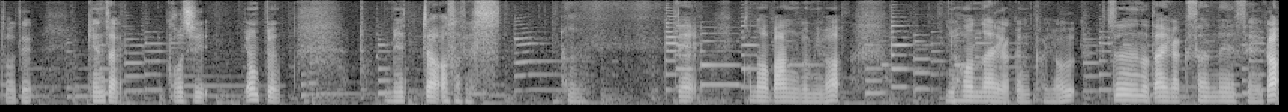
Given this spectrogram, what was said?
とで現在5時4分。めっちゃ朝です。うん。でこの番組は日本大学に通う通の大学3年生が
